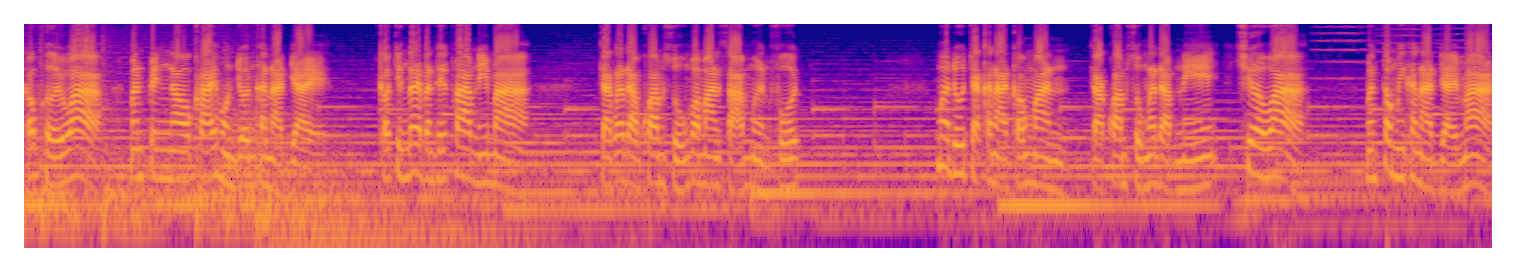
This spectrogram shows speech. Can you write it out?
เขาเผยว่ามันเป็นเงาคล้ายหุ่นยนต์ขนาดใหญ่ เขาจึงได้บันทึกภาพนี้มา จากระดับความสูงประมาณ 30,000 ฟุต เมื่อดูจากขนาดของมันจากความสูงระดับนี้ เชื่อว่ามันต้องมีขนาดใหญ่มาก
